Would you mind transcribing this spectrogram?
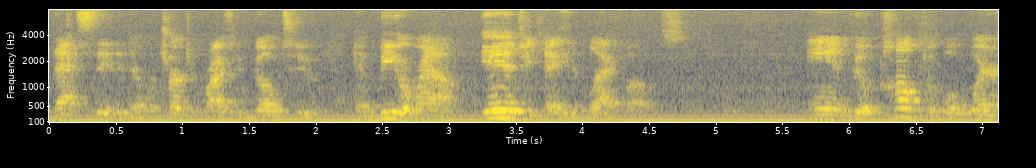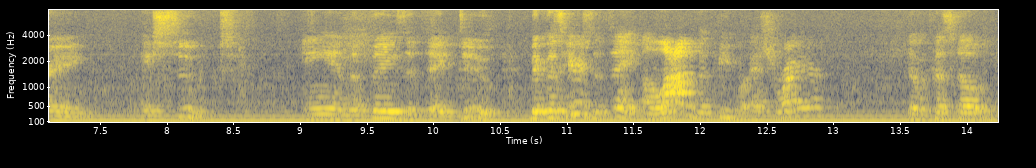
in that city that where Church of Christ can go to and be around educated black folks and feel comfortable wearing a suit and the things that they do. Because here's the thing, a lot of the people at Schrader, they were custodians.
